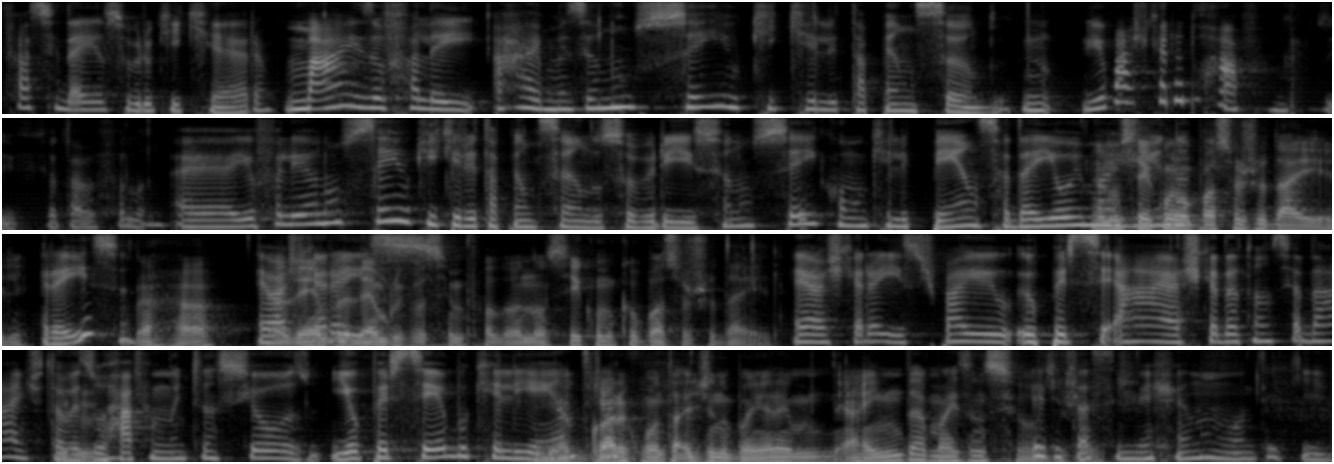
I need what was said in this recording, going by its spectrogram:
faço ideia sobre o que que era, mas eu falei, ai, mas eu não sei o que que ele tá pensando. E eu acho que era do Rafa, inclusive, que eu tava falando. É, e eu falei, eu não sei o que que ele tá pensando sobre isso, eu não sei como que ele pensa, daí eu Eu imagino... não sei como eu posso ajudar ele. Era isso? Aham. Eu acho que lembro, era eu lembro isso. que você me falou, eu não sei como que eu posso ajudar ele. É, eu acho que era isso. Tipo, ah, eu, eu percebo. Ah, acho que é da tua ansiedade. Talvez o Rafa é muito ansioso. E eu percebo que ele Uhum. E entra. agora com vontade de ir no banheiro é ainda mais ansioso. Ele tá gente. se mexendo um monte aqui.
